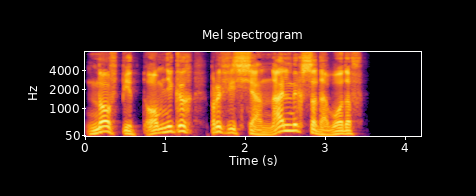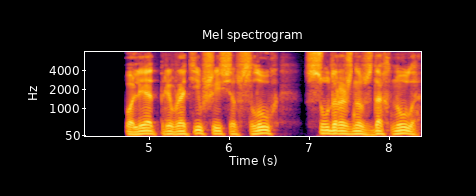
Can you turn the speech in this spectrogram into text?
но в питомниках профессиональных садоводов. Полет, превратившийся в слух, судорожно вздохнула.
